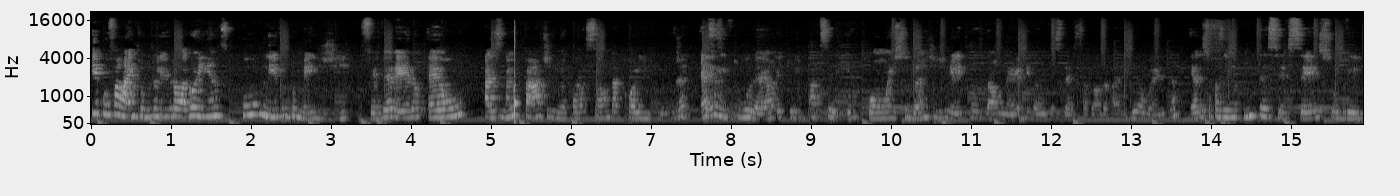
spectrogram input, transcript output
E por falar em Clube do Livro Lagoinhas, o livro do mês de fevereiro é o As Mil Partes do Meu Coração, da Colin Hoover. Essa leitura é uma leitura em parceria com uma estudante de letras da UNEB, da Universidade Estadual da Bahia, Wellington. Ela está fazendo um TCC sobre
